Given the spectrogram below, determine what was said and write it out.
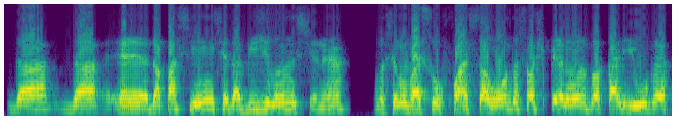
da, da, é, da paciência, da vigilância, né? Você não vai surfar essa onda só esperando a Kali Yuga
